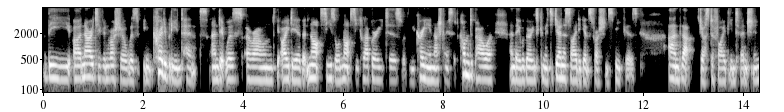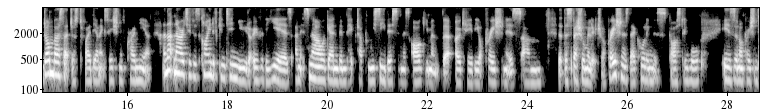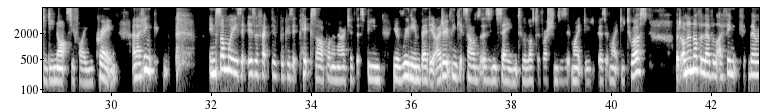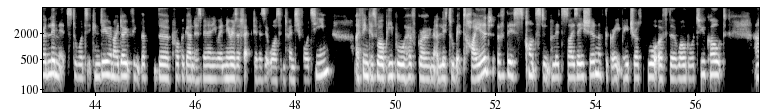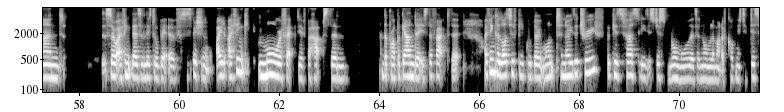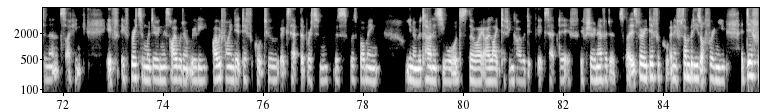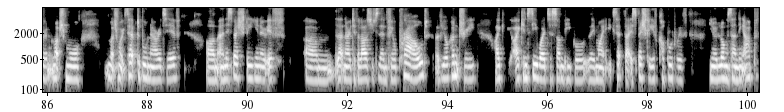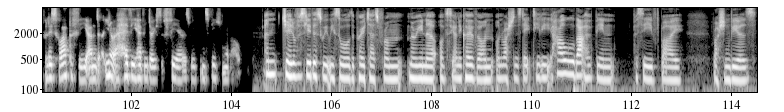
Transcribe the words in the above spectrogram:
the uh, narrative in Russia was incredibly intense, and it was around the idea that Nazis or Nazi collaborators of Ukrainian nationalists had come to power and they were going to commit a genocide against Russian speakers. And that justified the intervention in Donbass, that justified the annexation of Crimea. And that narrative has kind of continued over the years. And it's now again been picked up. And we see this in this argument that, okay, the operation is um, that the special military operation, as they're calling this ghastly war, is an operation to denazify Ukraine. And I think in some ways it is effective because it picks up on a narrative that's been you know really embedded i don't think it sounds as insane to a lot of russians as it might do as it might do to us but on another level, I think there are limits to what it can do. And I don't think the, the propaganda has been anywhere near as effective as it was in 2014. I think as well, people have grown a little bit tired of this constant politicization of the great patriotic war of the World War II cult. And so I think there's a little bit of suspicion. I, I think more effective perhaps than the propaganda is the fact that I think a lot of people don't want to know the truth because firstly it's just normal. There's a normal amount of cognitive dissonance. I think if if Britain were doing this I wouldn't really I would find it difficult to accept that Britain was was bombing you know maternity wards though I, I like to think I would accept it if if shown evidence. But it's very difficult. And if somebody's offering you a different much more much more acceptable narrative um, and especially you know if um, that narrative allows you to then feel proud of your country I, I can see why to some people they might accept that especially if coupled with you know long-standing ap- political apathy and you know a heavy heavy dose of fear as we've been speaking about and Jade, obviously, this week we saw the protest from Marina Ovsyannikova on, on Russian state TV. How will that have been perceived by Russian viewers?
